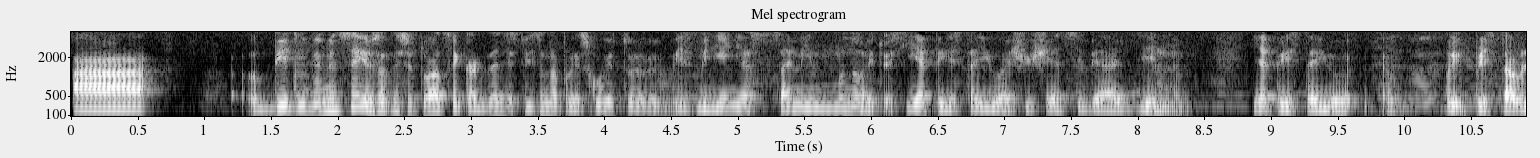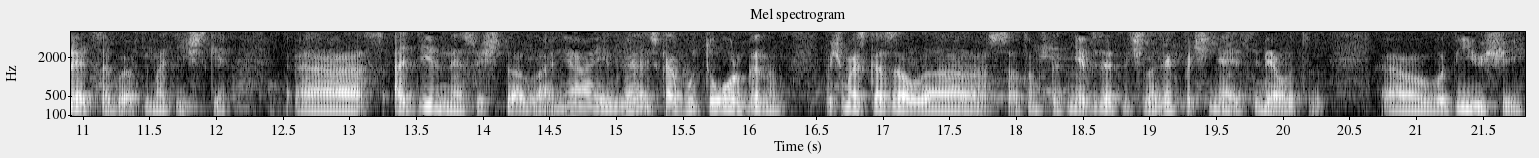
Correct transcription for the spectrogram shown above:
А битл бемицеюс – это ситуация, когда действительно происходит изменение с самим мной. То есть я перестаю ощущать себя отдельным. Я перестаю представлять собой автоматически – отдельное существование, а являюсь как будто органом. Почему я сказал э, о том, что это не обязательно человек подчиняет себя. Вот э, вопиющий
